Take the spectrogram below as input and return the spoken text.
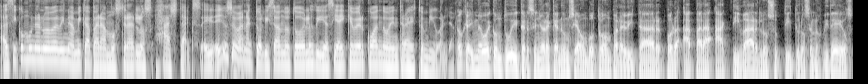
así como una nueva dinámica para mostrar los hashtags. E- Ellos se van actualizando todos los días y hay que ver cuándo entra esto en vigor ya. Ok, me voy con Twitter, señores, que anuncia un botón para evitar, para activar los subtítulos en los videos.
